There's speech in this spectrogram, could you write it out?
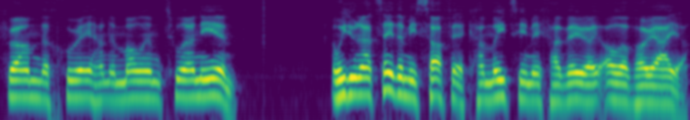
from the Chure Hanemolim to Aniyim. And we do not say the Misafik Hamitzi Mechaverei Olav Haraya.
